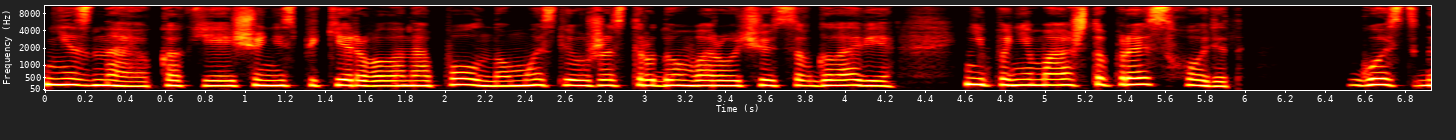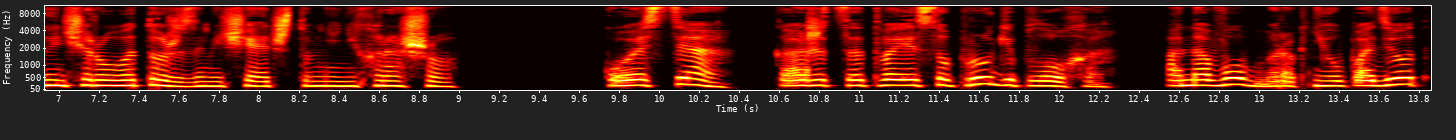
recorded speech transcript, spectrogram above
Не знаю, как я еще не спикировала на пол, но мысли уже с трудом ворочаются в голове, не понимая, что происходит. Гость Гончарова тоже замечает, что мне нехорошо. «Костя, кажется, твоей супруге плохо. Она в обморок не упадет,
